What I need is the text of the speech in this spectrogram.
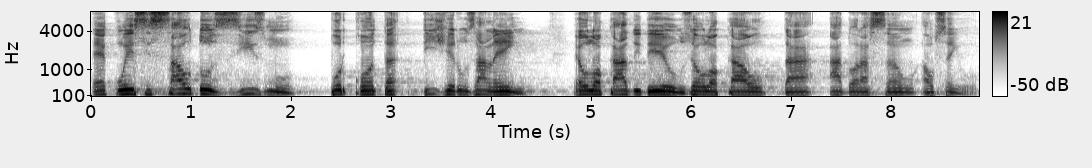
é, com esse saudosismo por conta de Jerusalém. É o local de Deus, é o local da adoração ao Senhor.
